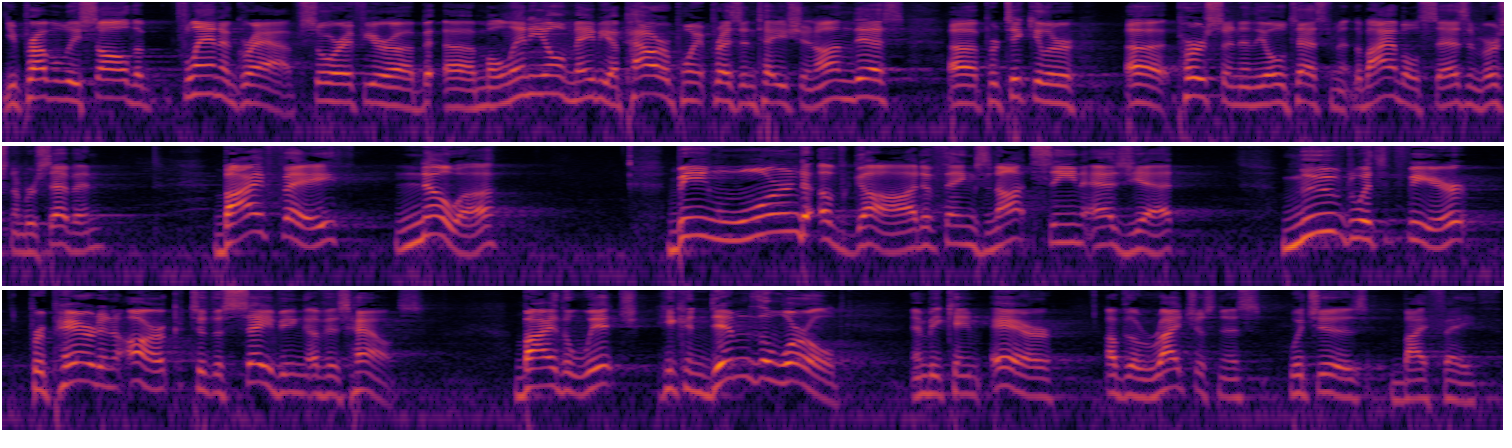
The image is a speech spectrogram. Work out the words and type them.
You probably saw the flannelgraphs, or if you're a, a millennial, maybe a PowerPoint presentation on this uh, particular uh, person in the Old Testament. The Bible says in verse number 7 By faith, Noah, being warned of God of things not seen as yet, moved with fear, prepared an ark to the saving of his house, by the which he condemned the world and became heir of the righteousness which is by faith.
